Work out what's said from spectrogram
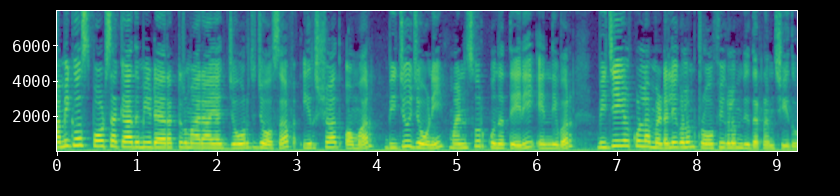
അമിഗോ സ്പോർട്സ് അക്കാദമി ഡയറക്ടർമാരായ ജോർജ് ജോസഫ് ഇർഷാദ് ഒമർ ബിജു ജോണി മൻസൂർ കുന്നത്തേരി എന്നിവർ വിജയികൾക്കുള്ള മെഡലുകളും ട്രോഫികളും വിതരണം ചെയ്തു.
